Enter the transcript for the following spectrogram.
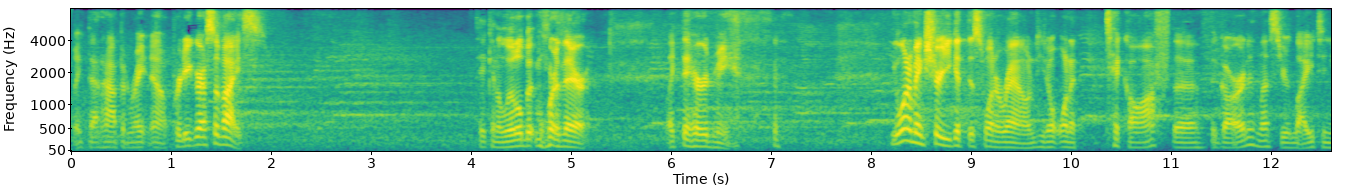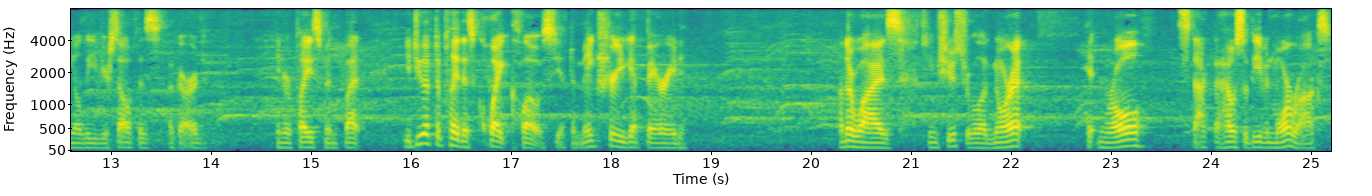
Make that happen right now. Pretty aggressive ice. Taking a little bit more there like they heard me. you want to make sure you get this one around. You don't want to tick off the, the guard unless you're light and you'll leave yourself as a guard in replacement. But you do have to play this quite close. You have to make sure you get buried. Otherwise, Team Shuster will ignore it, hit and roll, stack the house with even more rocks.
